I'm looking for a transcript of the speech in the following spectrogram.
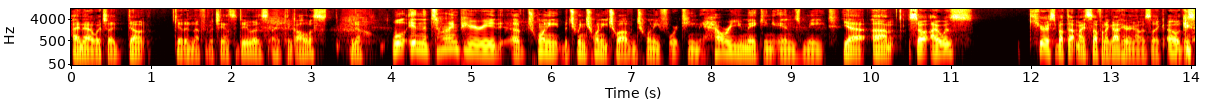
I know, which I don't get enough of a chance to do, as I think all of us, you know. Well, in the time period of 20 between 2012 and 2014, how are you making ends meet? Yeah. Um, so I was curious about that myself when I got here and I was like, oh, this,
